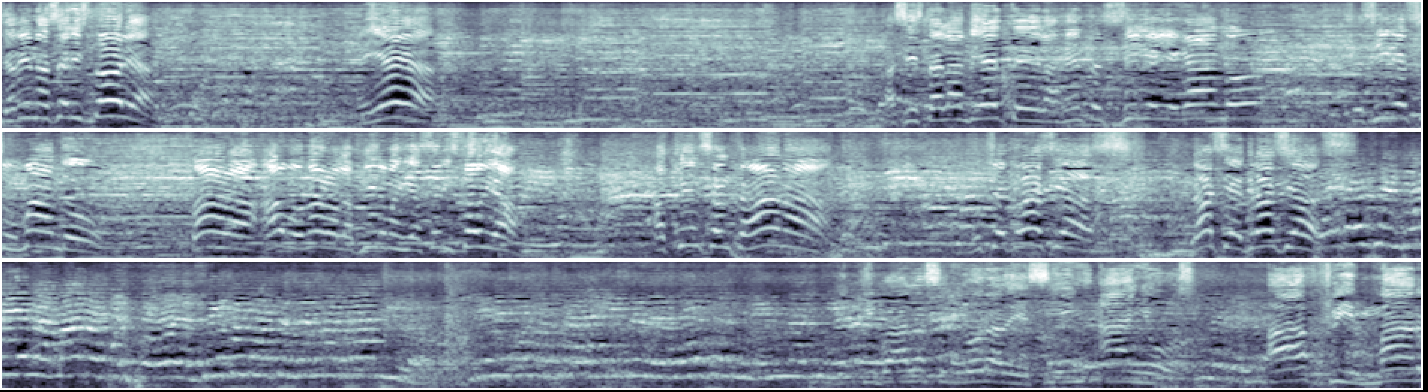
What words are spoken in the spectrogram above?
Ya viene a hacer historia. Me llega. Así está el ambiente, la gente sigue llegando, se sigue sumando para abonar a las firmas y hacer historia. Aquí en Santa Ana. Muchas gracias. Gracias, gracias. Señora de 100 años a firmar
